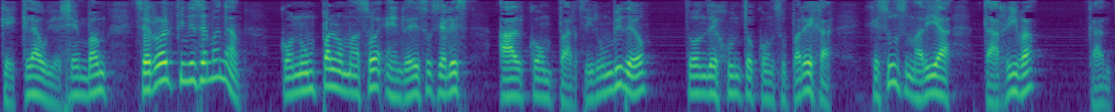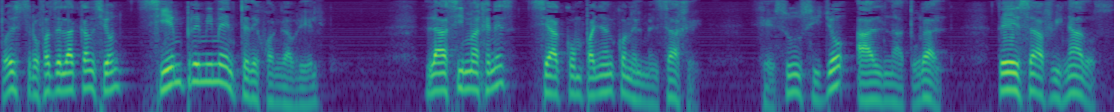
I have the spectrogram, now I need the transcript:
que Claudia Sheinbaum cerró el fin de semana con un palomazo en redes sociales al compartir un video donde junto con su pareja Jesús María Tarriba cantó estrofas de la canción Siempre en mi mente de Juan Gabriel. Las imágenes se acompañan con el mensaje Jesús y yo al natural, desafinados.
